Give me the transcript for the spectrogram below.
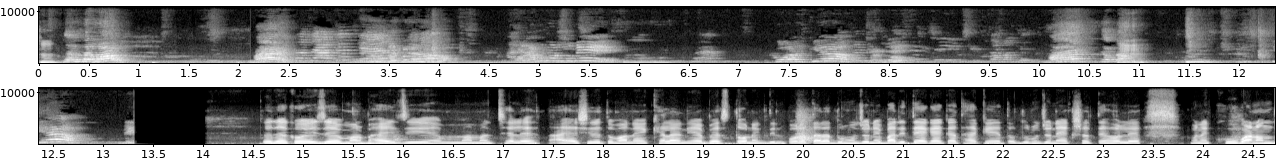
হুম। তো দেখো, এই যে আমার ভাইজি আমার ছেলে, আয়াসিরে তো মানে খেলা নিয়ে ব্যস্ত অনেক দিন পরে। তারা দুজনে বাড়িতে একা একা থাকে, তো দুজনে একসাথে হলে মানে খুব আনন্দ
